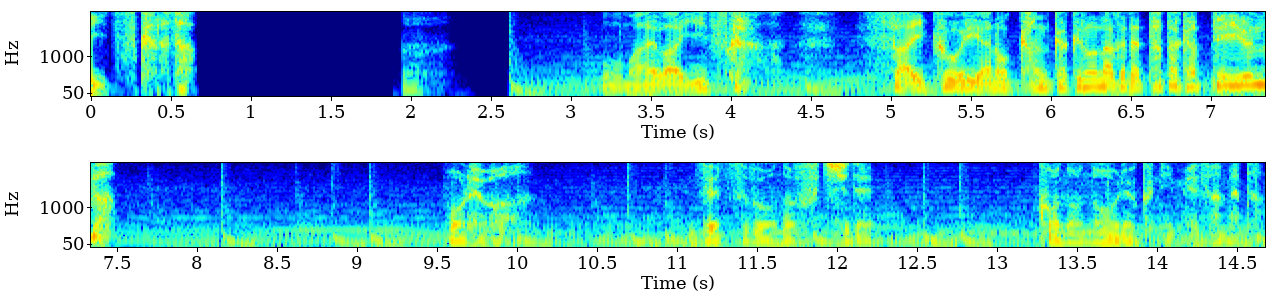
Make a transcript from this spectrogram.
いつからだ？お前はいつからサイクオリアの感覚の中で戦っているんだ？俺は絶望の淵でこの能力に目覚めた。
